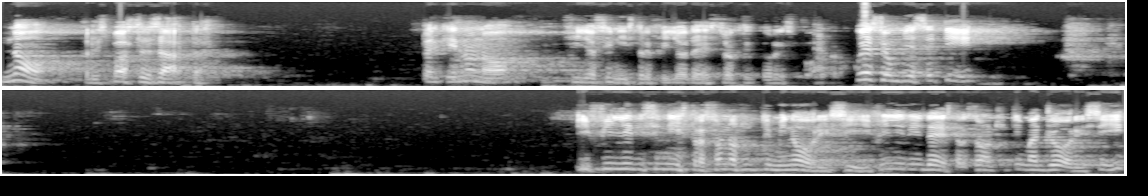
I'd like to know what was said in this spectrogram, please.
No, risposta esatta, perché non ho figlio sinistro e figlio destro che corrispondono. Questo è un BST? I figli di sinistra sono tutti minori? Sì. I figli di destra sono tutti maggiori? Sì.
